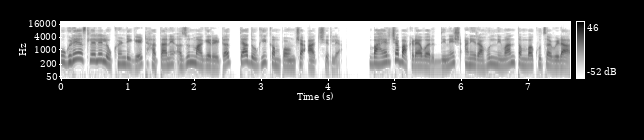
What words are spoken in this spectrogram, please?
उघडे असलेले लोखंडी गेट हाताने अजून मागे रेटत त्या दोघी कंपाऊंडच्या आत शिरल्या. बाहेरच्या बाकड्यावर दिनेश आणि राहुल निवान तंबाखूचा विडा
